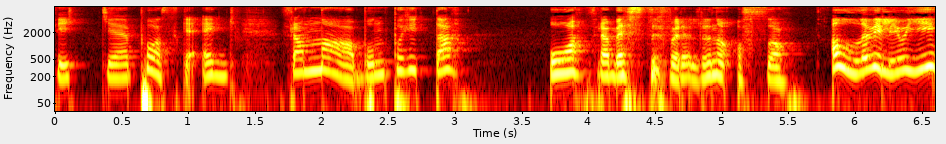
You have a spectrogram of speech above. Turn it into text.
fikk eh, påskeegg fra naboen på hytta. Og fra besteforeldrene også. Alle ville jo gi.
